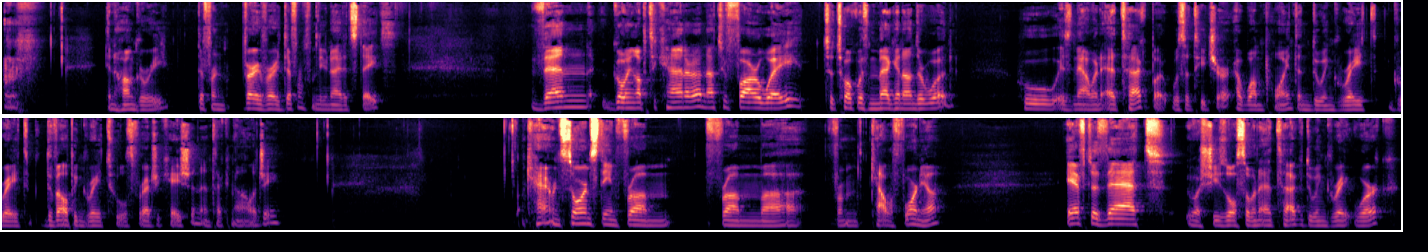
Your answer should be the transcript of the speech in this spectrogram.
in Hungary. Different, very, very different from the United States. Then going up to Canada, not too far away, to talk with Megan Underwood, who is now in ed tech but was a teacher at one point and doing great, great, developing great tools for education and technology. Karen Sorensen from from uh, from California. After that, well, she's also in EdTech, doing great work.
